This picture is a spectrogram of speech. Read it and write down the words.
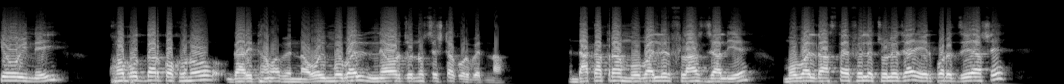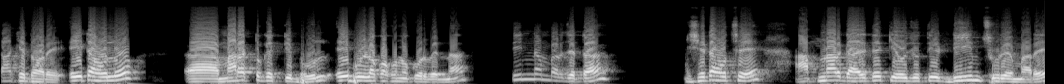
কেউই নেই, খবরদার কখনো গাড়ি থামাবেন না। ওই মোবাইল নেওয়ার জন্য চেষ্টা করবেন না। ডাকাতরা মোবাইলের ফ্ল্যাশ জ্বালিয়ে মোবাইল রাস্তায় ফেলে চলে যায়, এরপরে যে আসে তাকে ধরে। এইটা হলো মারাত্মক একটি ভুল। এই ভুলটা কখনো করবেন না। তিন নাম্বার যেটা, সেটা হচ্ছে আপনার গাড়িতে কেউ যদি ডিম ছুঁড়ে মারে,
